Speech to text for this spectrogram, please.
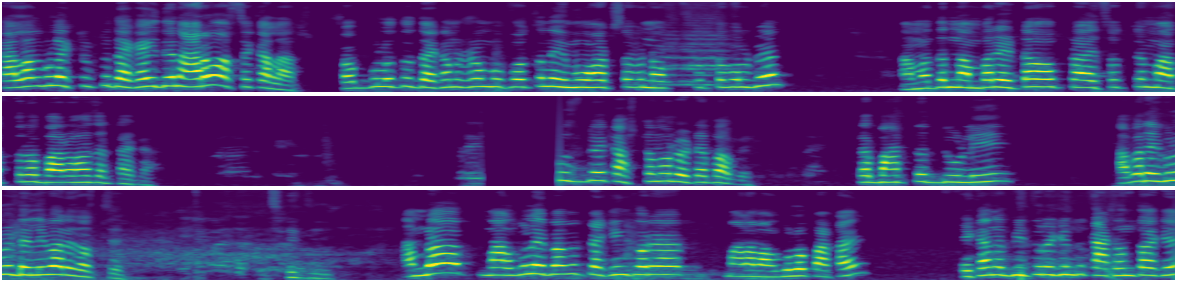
কালারগুলো একটু একটু দেখাই দেন। আরও আছে কালার। সবগুলো তো দেখানো সম্ভব হচ্ছে না। ইমো হোয়াটসঅ্যাপে নক করতে বলবেন। আমাদের নাম্বার এটাও প্রাইস হচ্ছে মাত্র বারো হাজার টাকা। বুঝবে কাস্টমার ওটা পাবে। এটা ভাতের ডুলি। আবার এগুলো ডেলিভারি যাচ্ছে। আমরা মালগুলো এভাবে প্যাকিং করে মালামালগুলো পাঠাই। এখানে ভিতরে কিন্তু কার্টন থাকে।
